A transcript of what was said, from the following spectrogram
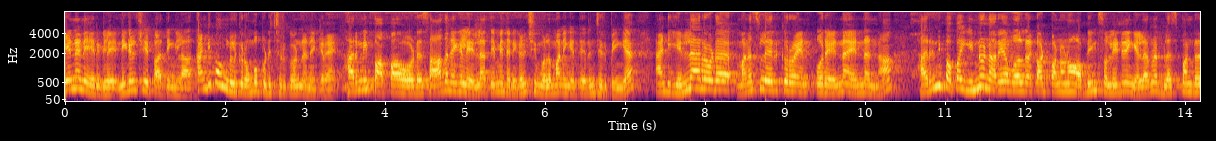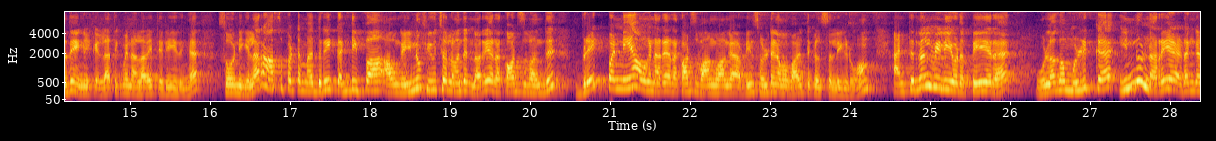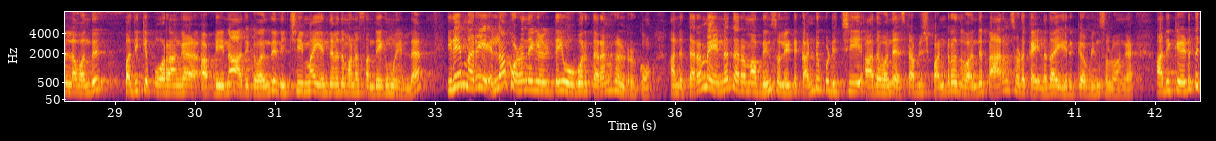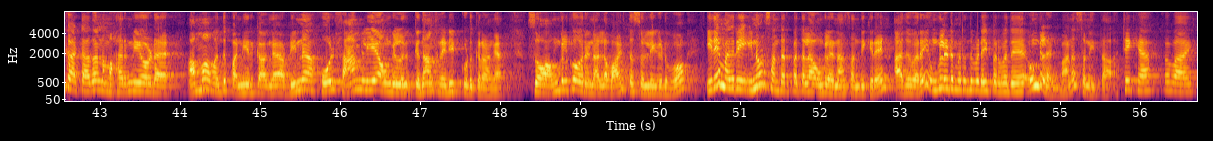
என்ன நேர்களே நிகழ்ச்சியை பார்த்தீங்களா? கண்டிப்பாக உங்களுக்கு ரொம்ப பிடிச்சிருக்கும்னு நினைக்கிறேன். ஹர்னி பாப்பாவோட சாதனைகள் எல்லாத்தையுமே இந்த நிகழ்ச்சி மூலமாக நீங்கள் தெரிஞ்சிருப்பீங்க. அண்ட் எல்லாரோட மனசில் இருக்கிற ஒரு எண்ணம் என்னன்னா ஹரிணி பாப்பா இன்னும் நிறைய வேர்ல்ட் ரெக்கார்ட் பண்ணணும் அப்படின்னு சொல்லிட்டு நீங்கள் எல்லாருமே ப்ளஸ் பண்ணுறது எங்களுக்கு எல்லாத்துக்குமே நல்லாவே தெரியுதுங்க. ஸோ நீங்கள் எல்லாரும் ஆசைப்பட்ட மாதிரி கண்டிப்பாக அவங்க இன்னும் ஃப்யூச்சரில் வந்து நிறைய ரெக்கார்ட்ஸ் வந்து பிரேக் பண்ணியே அவங்க நிறைய ரெக்கார்ட்ஸ் வாங்குவாங்க அப்படின்னு சொல்லிட்டு நம்ம வாழ்த்துக்கள் சொல்லிக்கிடுவோம். அண்ட் திருநெல்வேலியோட பேரை உலகம் முழுக்க இன்னும் நிறைய இடங்கள்ல வந்து பதிக்க போகிறாங்க அப்படின்னா அதுக்கு வந்து நிச்சயமாக எந்த விதமான சந்தேகமும் இல்லை. இதே மாதிரி எல்லா குழந்தைகள்கிட்டையும் ஒவ்வொரு திறமைகள் இருக்கும். அந்த திறமை என்ன திறமை அப்படின்னு சொல்லிட்டு கண்டுபிடிச்சி அதை வந்து எஸ்டாப்ளிஷ் பண்ணுறது வந்து பேரண்ட்ஸோட கையில் தான் இருக்கு அப்படின்னு சொல்லுவாங்க. அதுக்கு எடுத்துக்காட்டாக தான் நம்ம ஹர்னியோட அம்மா வந்து பண்ணியிருக்காங்க அப்படின்னு ஹோல் ஃபேமிலியே அவங்களுக்கு தான் கிரெடிட் கொடுக்குறாங்க. ஸோ அவங்களுக்கும் ஒரு நல்ல வாழ்த்தை சொல்லிக்கிடுவோம். இதே மாதிரி இன்னொரு சந்தர்ப்பத்தில் அவங்கள நான் சந்திக்கிறேன். அதுவரை உங்களிடமிருந்து விடைபெறுவது உங்கள் அன்பான சுனிதா. Take care bye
